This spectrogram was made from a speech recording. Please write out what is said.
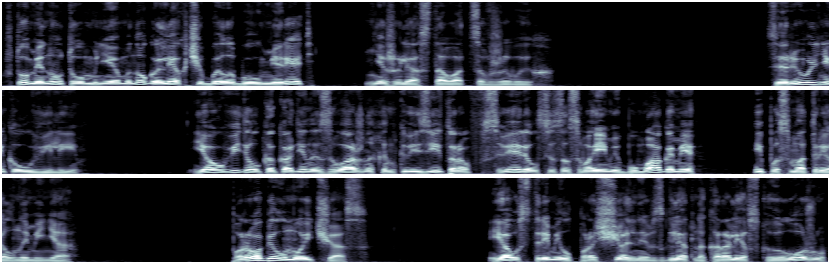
В ту минуту мне много легче было бы умереть, нежели оставаться в живых. Цирюльника увели. Я увидел, как один из важных инквизиторов сверился со своими бумагами и посмотрел на меня. Пробил мой час. Я устремил прощальный взгляд на королевскую ложу,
